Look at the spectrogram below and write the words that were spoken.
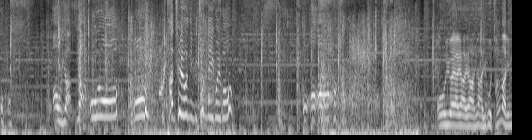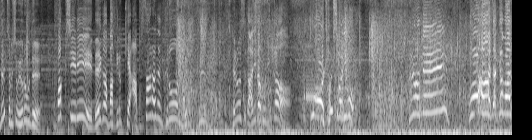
어, 어. 어우 야야 오오 오 단체 회원님 미쳤네 이거 이거. 어어어 아파 어 야야야야야 이거 장난 아닌데? 잠시만 여러분들. 확실히 내가 막 이렇게 압살하는 그런 그, 그 밸런스가 아니다 보니까. 와 잠시만 이거. 회원님 와 잠깐만!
